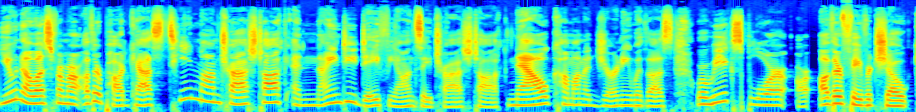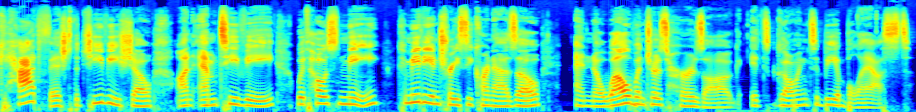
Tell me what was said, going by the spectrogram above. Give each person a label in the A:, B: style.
A: You know us from our other podcasts, Teen Mom Trash Talk and 90 Day Fiance Trash Talk. Now come on a journey with us where we explore our other favorite show, Catfish, the TV show on MTV, with host me, comedian Tracy Carnazzo, and Noelle Winters Herzog. It's going to be a blast.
